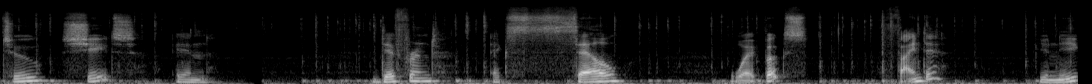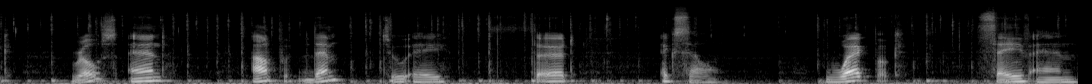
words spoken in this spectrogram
two sheets in different Excel workbooks, find it, unique rows and output them to a third Excel workbook. Save and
